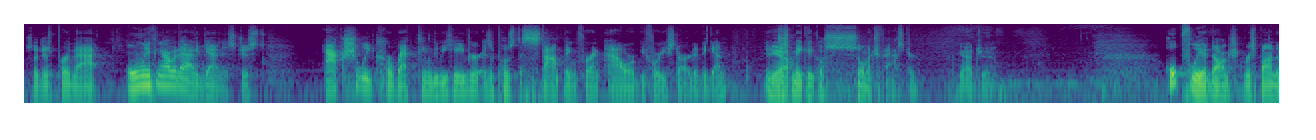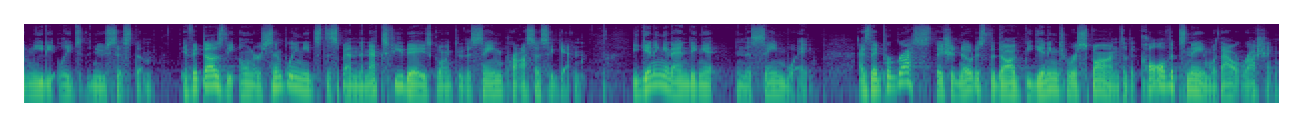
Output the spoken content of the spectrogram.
So, just per that, only thing I would add again is just actually correcting the behavior as opposed to stopping for an hour before you start it again. It yeah. just make it go so much faster. Gotcha. Hopefully, a dog should respond immediately to the new system. If it does, the owner simply needs to spend the next few days going through the same process again, beginning and ending it in the same way. As they progress, they should notice the dog beginning to respond to the call of its name without rushing.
